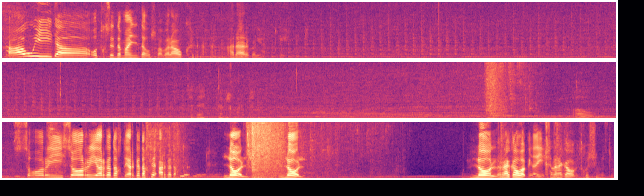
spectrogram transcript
წავიდა! 4-ზე და მაინც დაუსვა რა აქვს არა არა გაგიხდი sorry sorry არ გადახტე არ გადახტე არ გადახტე lol lol ლოლ, რა გავაკეთე? აი, ხლა რა გავაკეთე? ხო შემეძლო.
